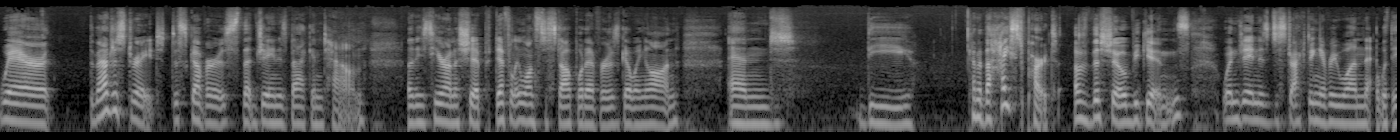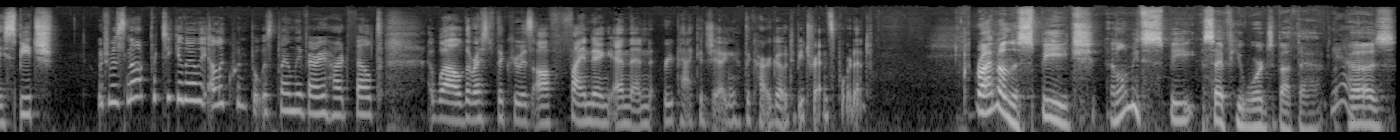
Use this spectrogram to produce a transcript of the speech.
where the magistrate discovers that Jayne is back in town, that he's here on a ship, definitely wants to stop whatever is going on. And the kind of the heist part of the show begins when Jayne is distracting everyone with a speech which was not particularly eloquent but was plainly very heartfelt, while the rest of the crew is off finding and then repackaging the cargo to be transported. Right on the speech, and let me speak, say a few words about that yeah. because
